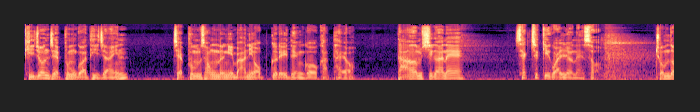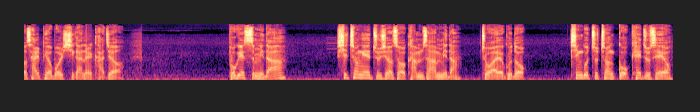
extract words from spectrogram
기존 제품과 디자인, 제품 성능이 많이 업그레이드 된 것 같아요. 다음 시간에 색측기 관련해서 좀 더 살펴볼 시간을 가져 보겠습니다. 시청해 주셔서 감사합니다. 좋아요, 구독, 친구 추천 꼭 해주세요.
